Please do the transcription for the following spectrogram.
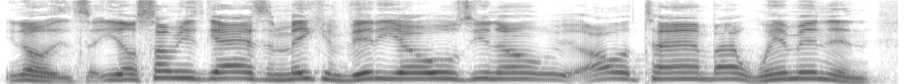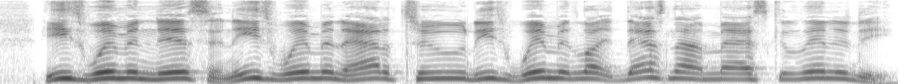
You know, it's, you know, some of these guys are making videos, you know, all the time by women and these women this and these women attitude, these women like that's not masculinity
